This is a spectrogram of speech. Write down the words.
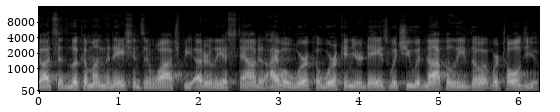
God said, Look among the nations and watch, be utterly astounded. I will work a work in your days which you would not believe, though it were told you.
